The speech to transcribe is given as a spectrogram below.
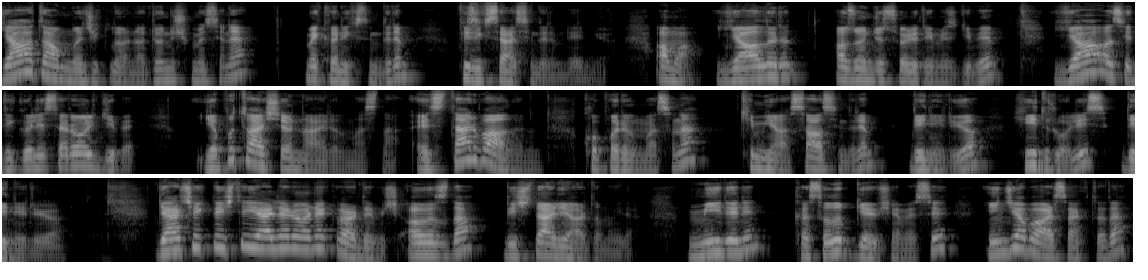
yağ damlacıklarına dönüşmesine mekanik sindirim, fiziksel sindirim deniliyor. Ama yağların az önce söylediğimiz gibi yağ asidi, gliserol gibi yapı taşlarına ayrılmasına, ester bağlarının koparılmasına kimyasal sindirim deniliyor. Hidroliz deniliyor. Gerçekleştiği yerlere örnek ver demiş. Ağızda dişler yardımıyla. Midenin kasılıp gevşemesi, ince bağırsakta da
